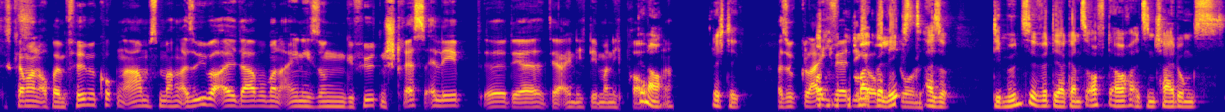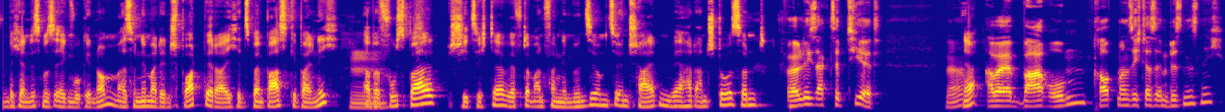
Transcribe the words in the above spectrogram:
Das kann man auch beim Filme gucken abends machen. Also überall da, wo man eigentlich so einen gefühlten Stress erlebt, äh, der, der eigentlich, den man nicht braucht. Genau, ne? richtig. Also gleichwertig. Wenn du mal überlegst, also die Münze wird ja ganz oft auch als Entscheidungsmechanismus irgendwo genommen. Also nimm mal den Sportbereich, jetzt beim Basketball nicht, hm. aber Fußball, Schiedsrichter wirft am Anfang eine Münze, um zu entscheiden, wer hat Anstoß und. Völlig akzeptiert. Ne? Ja. Aber warum traut man sich das im Business nicht?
